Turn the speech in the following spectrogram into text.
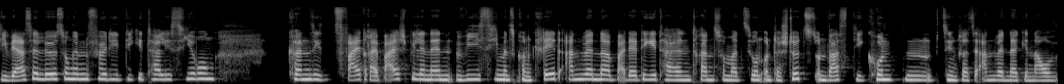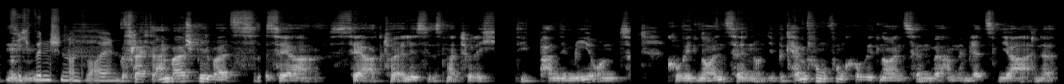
diverse Lösungen für die Digitalisierung. Können Sie zwei, drei Beispiele nennen, wie Siemens konkret Anwender bei der digitalen Transformation unterstützt und was die Kunden bzw. Anwender genau mhm. sich wünschen und wollen? Vielleicht ein Beispiel, weil es sehr, sehr aktuell ist, ist natürlich die Pandemie und Covid-19 und die Bekämpfung von Covid-19. Wir haben im letzten Jahr eine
